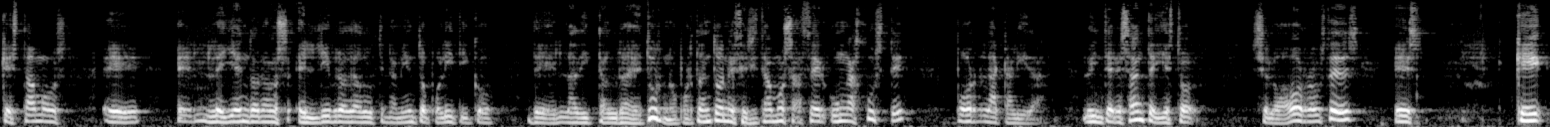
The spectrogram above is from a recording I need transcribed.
que estamos eh, eh, leyéndonos el libro de adoctrinamiento político de la dictadura de turno. Por tanto, necesitamos hacer un ajuste por la calidad. Lo interesante, y esto se lo ahorro a ustedes, es que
